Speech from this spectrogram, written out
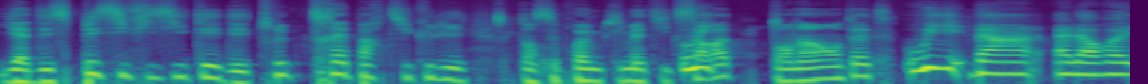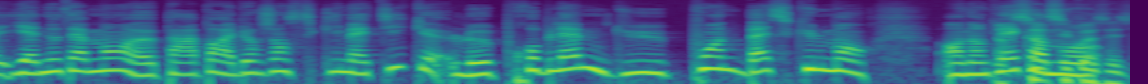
il y a des spécificités, des trucs très particuliers dans ces problèmes climatiques. Oui. Sarah, t'en as un en tête? Oui, ben alors euh, il y a notamment euh, par rapport à l'urgence climatique le problème du point de basculement. En anglais, c'est- comme on, quoi cette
